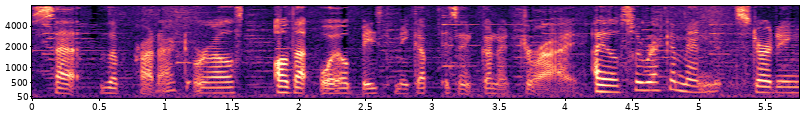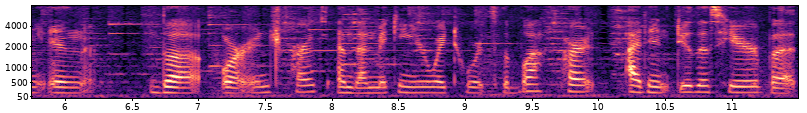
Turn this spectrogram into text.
set the product or else all that oil based makeup isn't gonna dry. I also recommend starting in the orange parts and then making your way towards the black part. I didn't do this here, but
